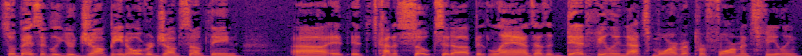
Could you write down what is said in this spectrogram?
So basically, you're jumping, over jump something. Uh, it it kind of soaks it up. It lands, has a dead feeling. That's more of a performance feeling.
